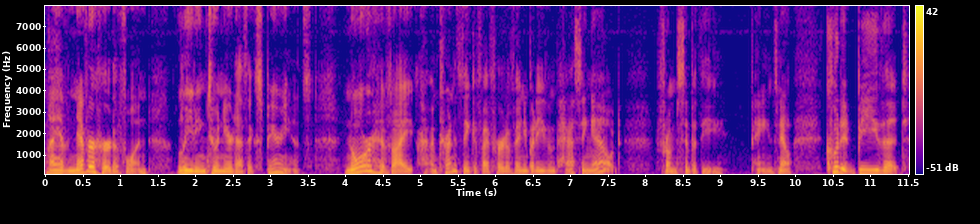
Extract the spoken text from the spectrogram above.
I have never heard of one leading to a near death experience. Nor have I, I'm trying to think if I've heard of anybody even passing out from sympathy pains. Now, could it be that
